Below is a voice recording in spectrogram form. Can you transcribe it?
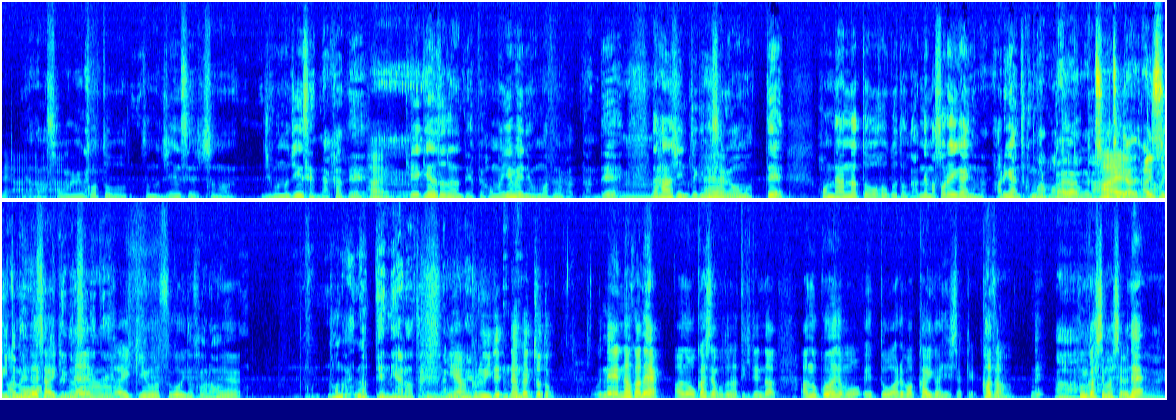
ね。だからそういうことをその人生その自分の人生の中ではい。経験するなんてやっぱりほんま夢にも思ってなかったんで,、うん。で阪神の時にそれを思って、ほんであんな東北とかね、まあ、それ以外にもあるやん熊本といっぱいある。ねか、ありすぎても。雨ね最近はすごいですよだねどないなってんねやろというねいや狂いでなんかちょっとねなんかねあのおかしなことになってきてんだあのこの間もえっとあれは海外でしたっけ？火山ねあー。噴火してましたよね。はいはいはい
